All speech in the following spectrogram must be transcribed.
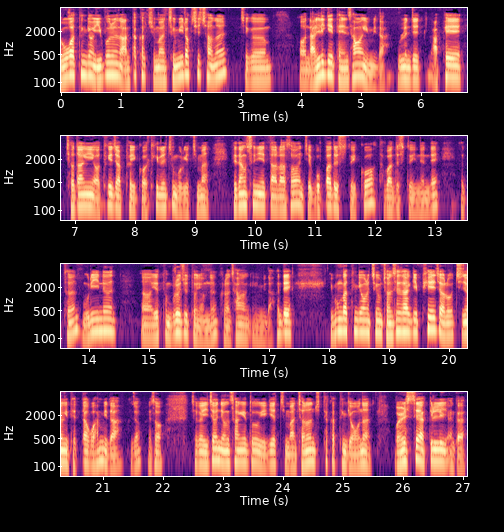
요거 같은 경우 이분은 안타깝지만 지금 1억 7천을 지금 어, 날리게 된 상황입니다. 물론 이제 앞에 저당이 어떻게 잡혀 있고 어떻게 될지 모르겠지만 배당 순위에 따라서 이제 못 받을 수도 있고 더 받을 수도 있는데 여튼 우리는 어, 여튼 물어줄 돈이 없는 그런 상황입니다. 근데 이분 같은 경우는 지금 전세 사기 피해자로 지정이 됐다고 합니다. 그죠? 그래서 제가 이전 영상에도 얘기했지만 전원주택 같은 경우는 월세 아낄리, 그러니까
